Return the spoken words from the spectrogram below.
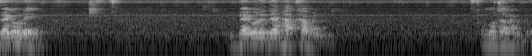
বেগুনি বেগুনি দিয়ে ভাত খাবেন খুব মজা লাগবে।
